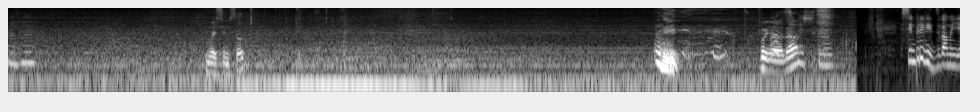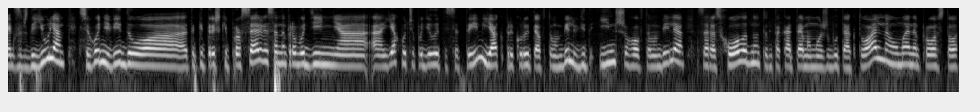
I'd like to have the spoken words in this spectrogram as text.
Угу. 800. Поняла, да? смішно. Всім привіт! З вами, як завжди, Юля. Сьогодні відео е, таке трішки про сервіс, а не про водіння. Е, Я хочу поділитися тим, як прикурити автомобіль від іншого автомобіля. Зараз холодно, то така тема може бути актуальна. У мене просто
